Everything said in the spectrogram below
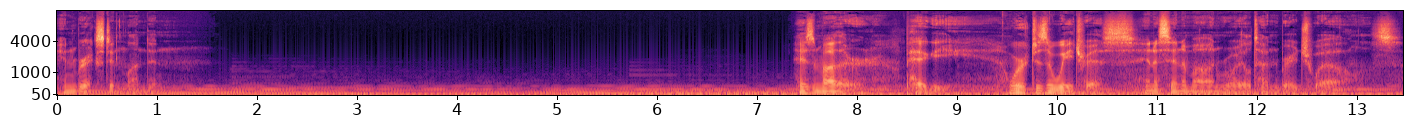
in Brixton, London. His mother, Peggy, worked as a waitress in a cinema in Royal Tunbridge Wells.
